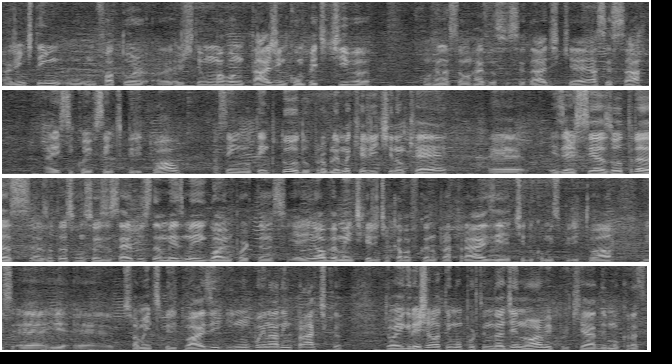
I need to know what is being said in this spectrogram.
a gente tem um, fator, a gente tem uma vantagem competitiva com relação ao resto da sociedade, que é acessar a esse coeficiente espiritual, assim, o tempo todo. O problema é que a gente não quer é, exercer as outras, as outras funções do cérebro da mesma e igual importância. E aí, obviamente, que a gente acaba ficando para trás e é tido como espiritual, é, é, somente espirituais e, e não põe nada em prática. Então, a igreja ela tem uma oportunidade enorme porque a democracia,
